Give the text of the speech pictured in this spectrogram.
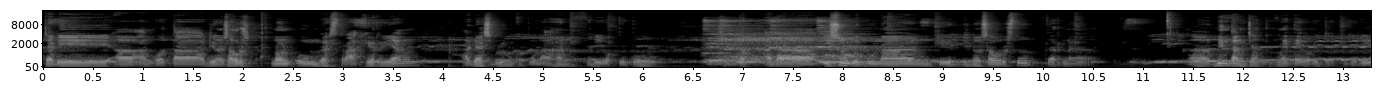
Jadi uh, anggota dinosaurus non unggas terakhir yang ada sebelum kepunahan. Jadi waktu itu ada isu kepunahan dinosaurus tuh karena uh, bintang jatuh meteor jatuh. Jadi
